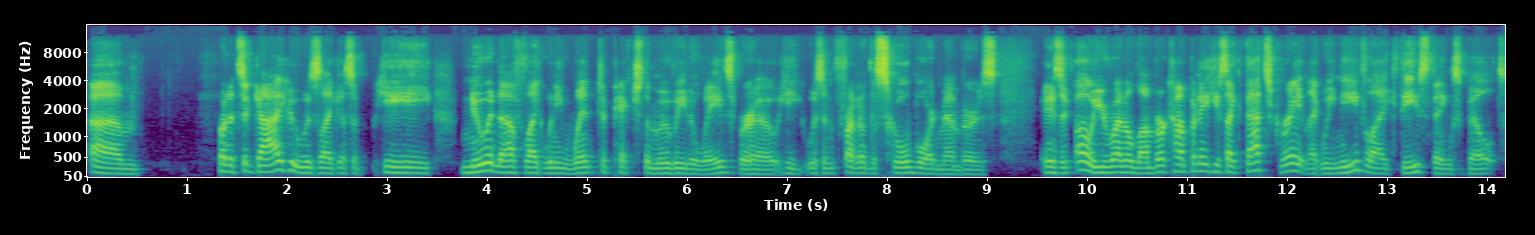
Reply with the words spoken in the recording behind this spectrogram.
Um, but it's a guy who was like, as a he knew enough. Like when he went to pitch the movie to Wadesboro, he was in front of the school board members, and he's like, "Oh, you run a lumber company?" He's like, "That's great. Like we need like these things built.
